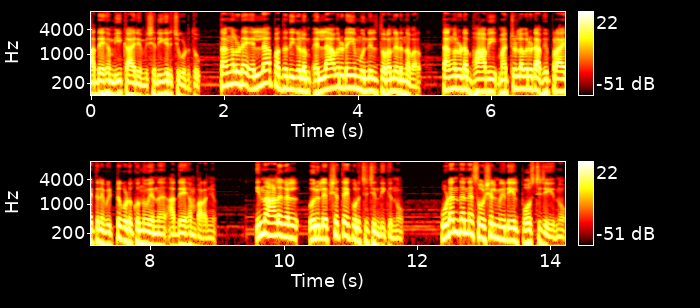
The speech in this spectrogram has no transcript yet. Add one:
അദ്ദേഹം ഈ കാര്യം വിശദീകരിച്ചു കൊടുത്തു. തങ്ങളുടെ എല്ലാ പദ്ധതികളും എല്ലാവരുടെയും മുന്നിൽ തുറന്നിടുന്നവർ തങ്ങളുടെ ഭാവി മറ്റുള്ളവരുടെ അഭിപ്രായത്തിന് വിട്ടുകൊടുക്കുന്നുവെന്ന് അദ്ദേഹം പറഞ്ഞു. ഇന്ന് ആളുകൾ ഒരു ലക്ഷ്യത്തെക്കുറിച്ച് ചിന്തിക്കുന്നു. ഉടൻ തന്നെ സോഷ്യൽ മീഡിയയിൽ പോസ്റ്റ് ചെയ്യുന്നു.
